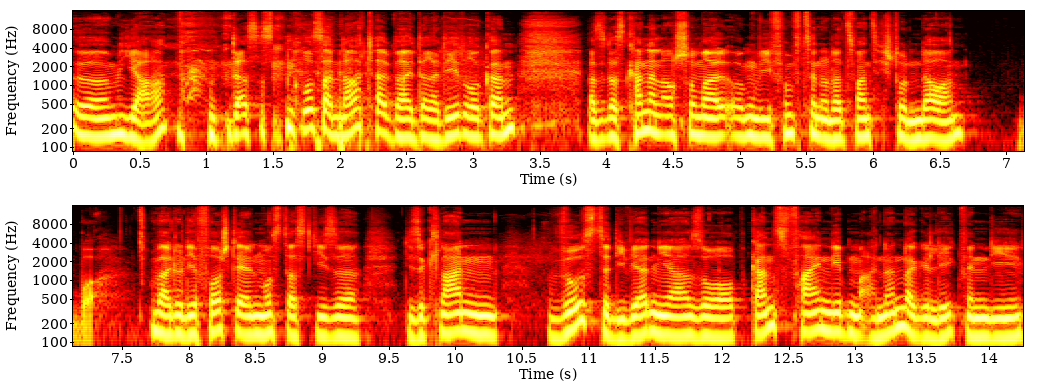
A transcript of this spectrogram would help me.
äh, ja, das ist ein großer Nachteil bei 3D-Druckern. Also das kann dann auch schon mal irgendwie 15 oder 20 Stunden dauern. Boah. Weil du dir vorstellen musst, dass diese, diese kleinen Würste, die werden ja so ganz fein nebeneinander gelegt, wenn die, äh,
